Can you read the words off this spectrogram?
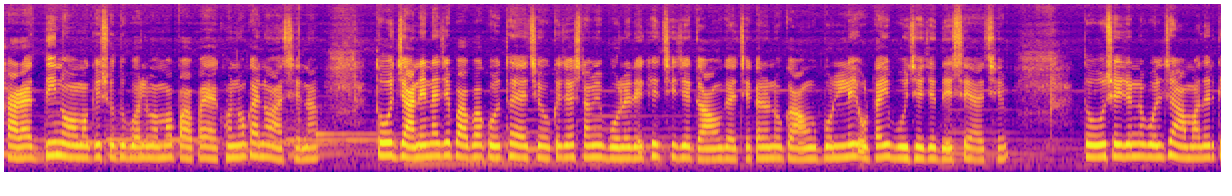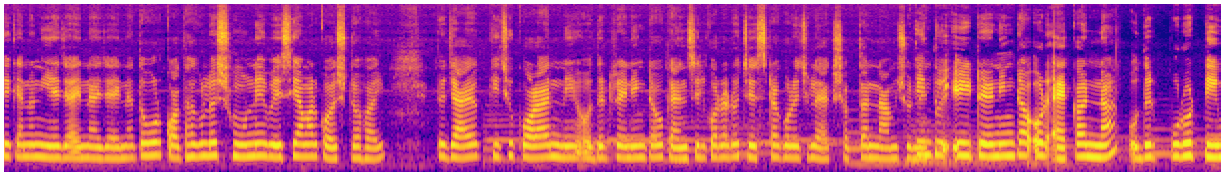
সারাদিন ও আমাকে শুধু বলে, মামা, পাপা এখনও কেন আসে না? তো জানে না যে বাবা কোথায় আছে। ওকে জাস্ট আমি বলে রেখেছি যে গাঁও গেছে, কারণ ও গাঁও বললেই ওটাই বুঝে যে দেশে আছে। তো সেই জন্য বলছে, আমাদেরকে কেন নিয়ে যায় না যায় না? তো ওর কথাগুলো শুনে বেশি আমার কষ্ট হয়। তো যাই হোক কিছু করার নেই। ওদের ট্রেনিংটাও ক্যান্সেল করারও চেষ্টা করেছিল এক সপ্তাহের নাম শুনে। কিন্তু এই ট্রেনিংটা ওর একার না ওদের পুরো টিম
